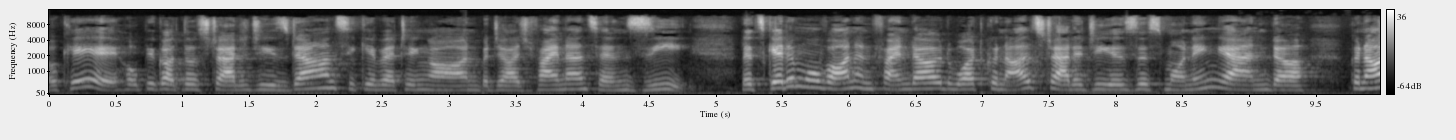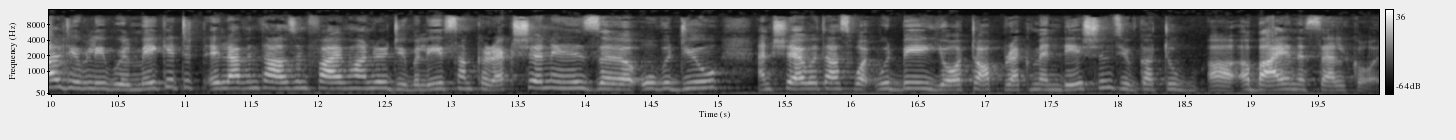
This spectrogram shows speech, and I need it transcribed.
Okay, hope you got those strategies down. CK betting on Bajaj Finance and Zee. Let's get a move on and find out what Kunal's strategy is this morning. And uh, Kunal, do you believe we'll make it to 11,500? Do you believe some correction is uh, overdue? And share with us what would be your top recommendations. You've got to uh, a buy and a sell call.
